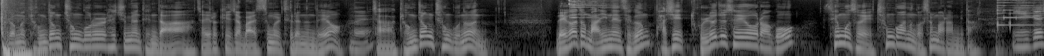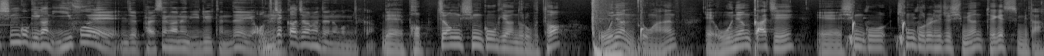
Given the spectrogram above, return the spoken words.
그러면 경정 청구를 해주면 된다. 자 이렇게 이제 말씀을 드렸는데요. 네. 자 경정 청구는 내가 더 많이 낸 세금 다시 돌려주세요라고 세무서에 청구하는 것을 말합니다. 이게 신고 기간 이후에 이제 발생하는 일일 텐데 언제까지 하면 되는 겁니까? 네, 법정 신고 기한으로부터 5년 동안 예, 5년까지 예, 신고 청구를 해주시면 되겠습니다.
